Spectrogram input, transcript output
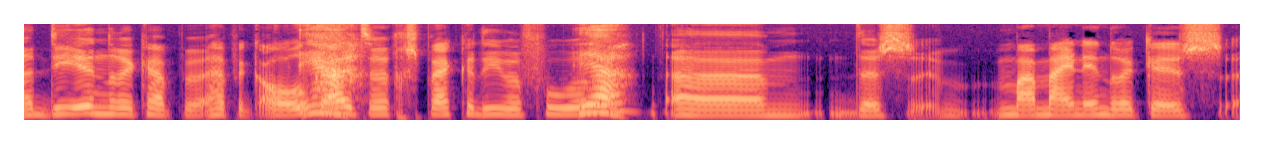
Nou, die indruk heb, heb ik ook Ja. uit de gesprekken die we voeren. Ja. Ehm, dus, maar mijn indruk is, eh,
